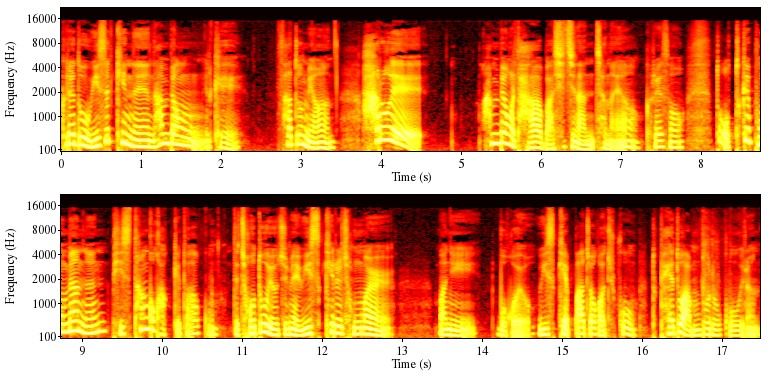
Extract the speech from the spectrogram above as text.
그래도 위스키는 한 병 이렇게 사두면 하루에 한 병을 다 마시진 않잖아요. 그래서 또 어떻게 보면은 비슷한 것 같기도 하고. 근데 저도 요즘에 위스키를 정말 많이 먹어요. 위스키에 빠져가지고 또 배도 안 부르고 이런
